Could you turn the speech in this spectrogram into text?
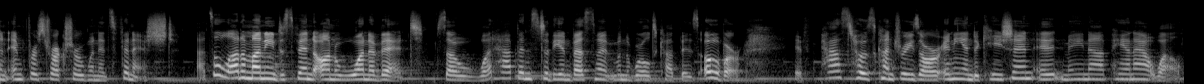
in infrastructure when it's finished. That's a lot of money to spend on one event. So, what happens to the investment when the World Cup is over? If past host countries are any indication, it may not pan out well.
